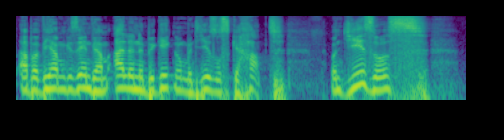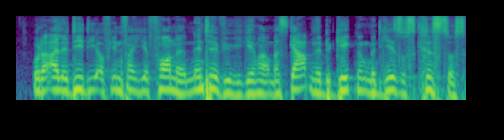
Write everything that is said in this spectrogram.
aber wir haben gesehen, wir haben alle eine Begegnung mit Jesus gehabt. Und Jesus, oder alle die, die auf jeden Fall hier vorne ein Interview gegeben haben, es gab eine Begegnung mit Jesus Christus.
